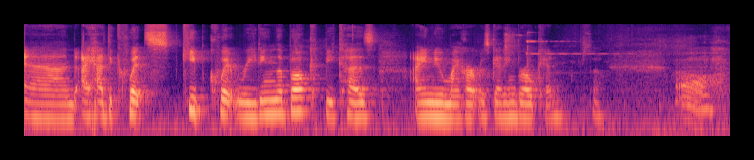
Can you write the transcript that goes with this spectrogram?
and I had to quit keep quit reading the book because I knew my heart was getting broken. So Oh.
